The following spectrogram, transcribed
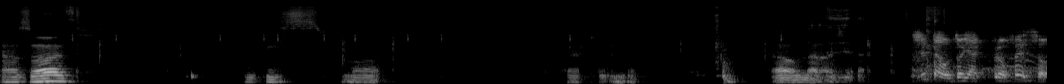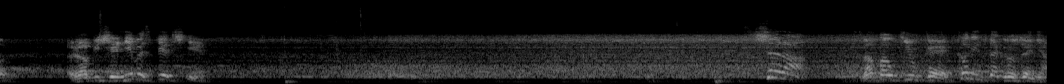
Azort. Pismo. Jeszcze jest. O, na razie. Czytał to jak profesor. Robi się niebezpiecznie. Strzela! Złapał piłkę. Koniec zagrożenia.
